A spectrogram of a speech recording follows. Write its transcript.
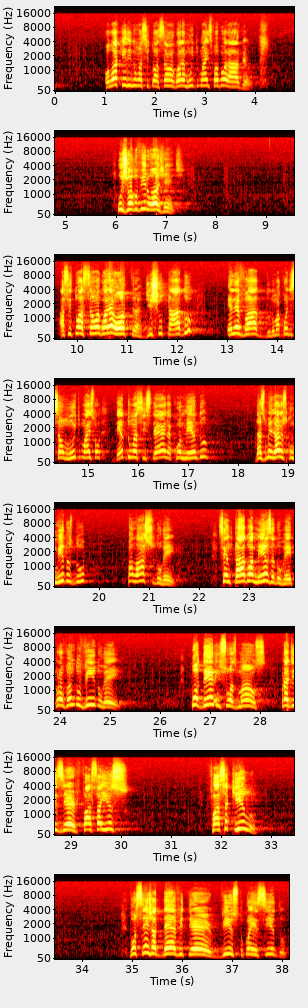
Coloque ele numa situação agora muito mais favorável. O jogo virou, gente. A situação agora é outra, de chutado elevado, numa condição muito mais dentro de uma cisterna, comendo das melhores comidas do palácio do rei, sentado à mesa do rei, provando do vinho do rei, poder em suas mãos para dizer: faça isso, faça aquilo. Você já deve ter visto, conhecido,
